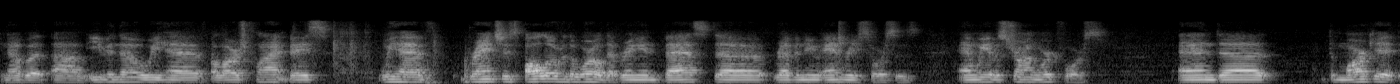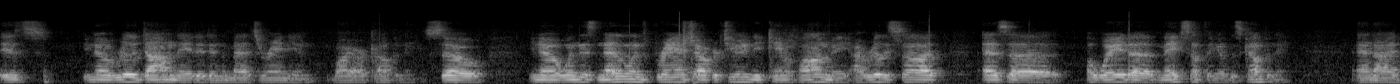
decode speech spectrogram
You know, but um, even though we have a large client base, we have branches all over the world that bring in vast uh, revenue and resources, and we have a strong workforce. And uh, the market is, you know, really dominated in the Mediterranean by our company. So, you know, when this Netherlands branch opportunity came upon me, I really saw it as a, a way to make something of this company. And I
